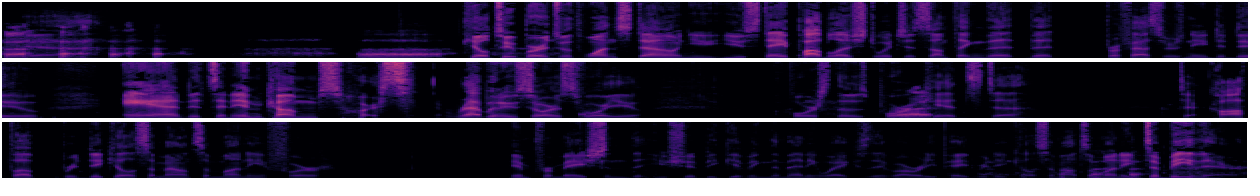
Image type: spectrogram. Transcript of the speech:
Yeah. Uh, Kill two birds with one stone. You you stay published, which is something that that professors need to do, and it's an income source, revenue source for you. Force those poor Right. kids to to cough up ridiculous amounts of money for information that you should be giving them anyway because they've already paid ridiculous amounts of money to be there.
